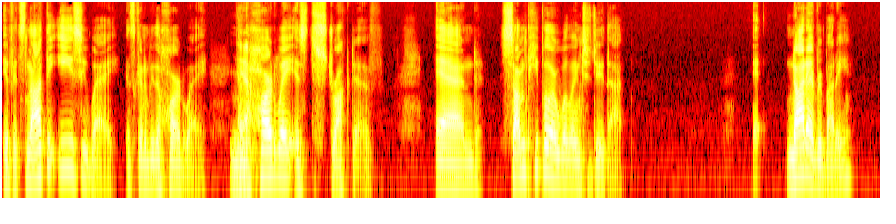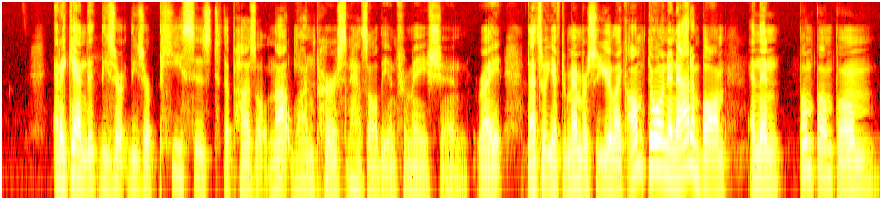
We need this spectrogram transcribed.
if it's not the easy way, it's going to be the hard way. And the hard way is destructive. And Some people are willing to do that. Eh, Not everybody. And again, th- these are these are pieces to the puzzle. Not one person has all the information, right? That's what you have to remember. So you're like, I'm throwing an atom bomb, and then boom, boom, boom.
